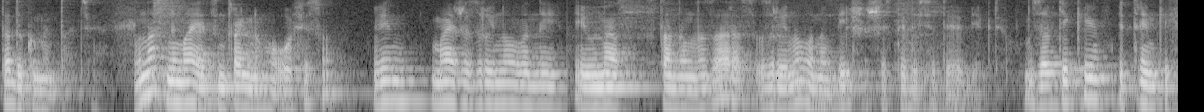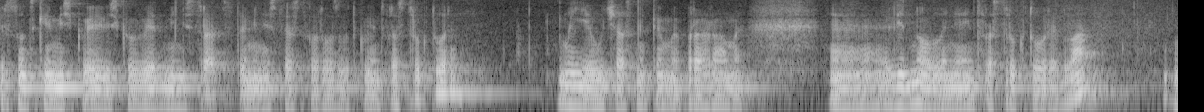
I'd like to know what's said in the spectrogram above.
та документація. У нас немає центрального офісу, він майже зруйнований, і у нас станом на зараз зруйновано більше 60 об'єктів. Завдяки підтримки Херсонської міської військової адміністрації та Міністерства розвитку інфраструктури ми є учасниками програми е, відновлення інфраструктури 2, е,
